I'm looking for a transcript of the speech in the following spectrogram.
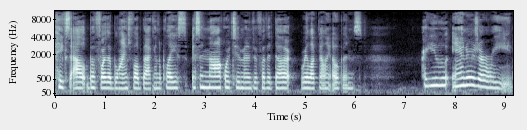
peeks out before the blinds fall back into place. It's a knock or two minutes before the door reluctantly opens. Are you Anders or Reed?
